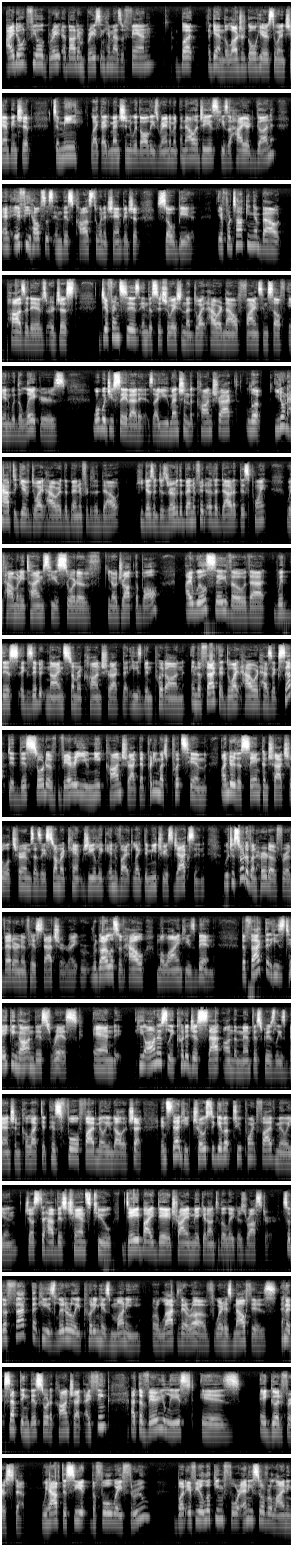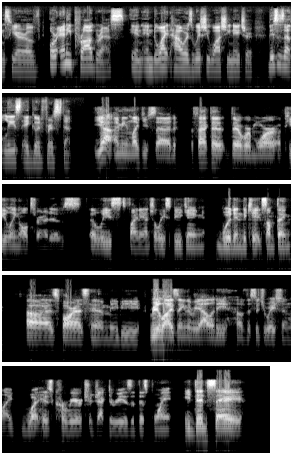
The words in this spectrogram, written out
I don't feel great about embracing him as a fan. But again, the larger goal here is to win a championship. To me, like I'd mentioned with all these random analogies, he's a hired gun. And if he helps us in this cause to win a championship, so be it. If we're talking about positives or just differences in the situation that Dwight Howard now finds himself in with the Lakers, what would you say that is? Uh, you mentioned the contract. Look, you don't have to give Dwight Howard the benefit of the doubt. He doesn't deserve the benefit of the doubt at this point with how many times he's sort of, you know, dropped the ball. I will say though that with this Exhibit 9 summer contract that he's been put on, and the fact that Dwight Howard has accepted this sort of very unique contract that pretty much puts him under the same contractual terms as a summer camp G League invite like Demetrius Jackson, which is sort of unheard of for a veteran of his stature, right? Regardless of how maligned he's been. The fact that he's taking on this risk and he honestly could have just sat on the Memphis Grizzlies bench and collected his full $5 million check. Instead, he chose to give up 2.5 million just to have this chance to day by day try and make it onto the Lakers roster. So the fact that he is literally putting his money or lack thereof where his mouth is and accepting this sort of contract, I think at the very least is a good first step. We have to see it the full way through, but if you're looking for any silver linings here of or any progress in in Dwight Howard's wishy-washy nature, this is at least a good first step. Yeah, I mean, like you said, the fact that there were more appealing alternatives, at least financially speaking, would indicate something. Uh, as far as him maybe realizing the reality of the situation, like what his career trajectory is at this point. He did say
